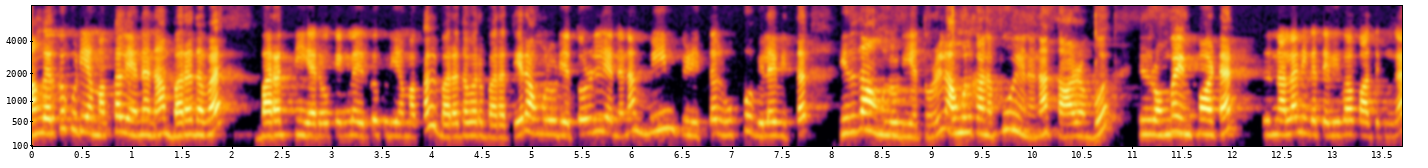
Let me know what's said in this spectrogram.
அங்க இருக்கக்கூடிய மக்கள் என்னன்னா பரதவர் பரத்தியர். ஓகேங்களா இருக்கக்கூடிய மக்கள் பரதவர் பரத்தியர். அவங்களுடைய தொழில் என்னன்னா மீன் பிடித்தல் உப்பு விளைவித்தல். இதுதான் அவங்களுடைய தொழில். அவங்களுக்கான பூ என்னன்னா தாழம்பூ. இது ரொம்ப இம்பார்ட்டன்ட் இது நல்லா நீங்க தெளிவா பாத்துக்கோங்க.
